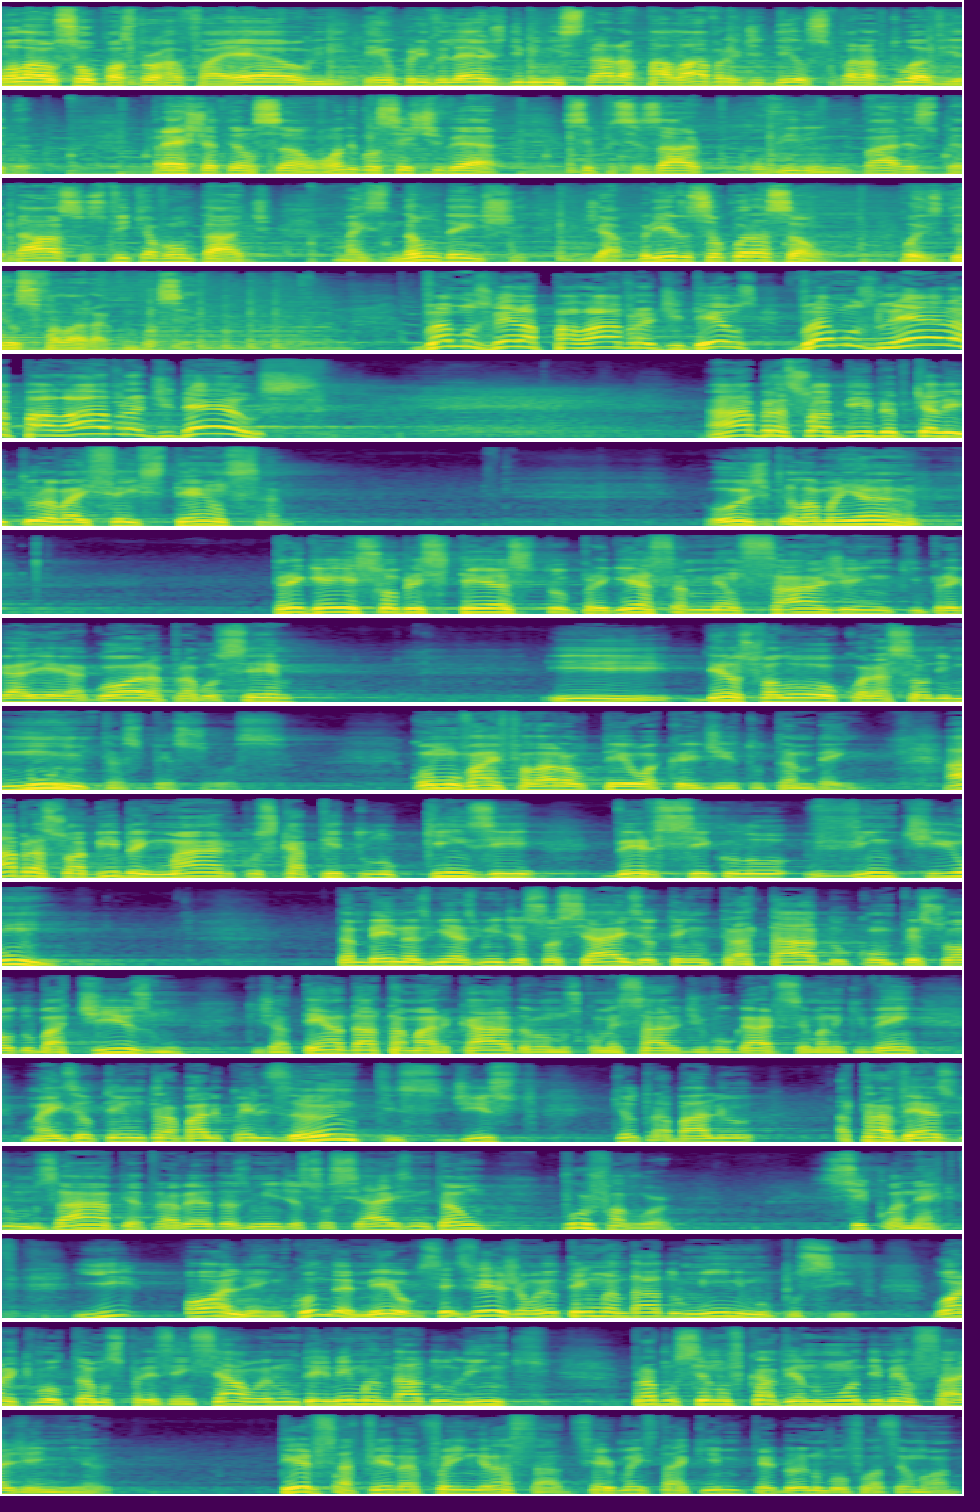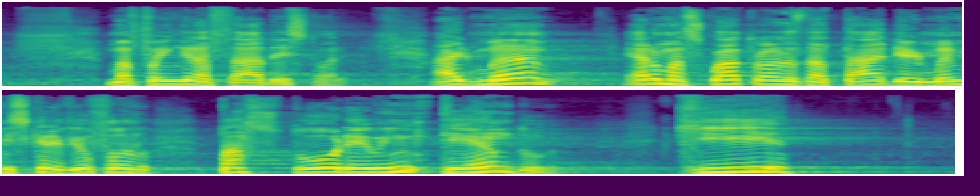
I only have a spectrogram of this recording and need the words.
Olá, eu sou o pastor Rafael e tenho o privilégio de ministrar a palavra de Deus para a tua vida. Preste atenção, onde você estiver, se precisar ouvir em vários pedaços, fique à vontade, mas não deixe de abrir o seu coração, pois Deus falará com você. Vamos ver a palavra de Deus, vamos ler a palavra de Deus. Abra sua Bíblia, porque a leitura vai ser extensa. Hoje pela manhã, Preguei sobre esse texto, preguei essa mensagem que pregarei agora para você, e Deus falou ao coração de muitas pessoas. Como vai falar ao teu, acredito também. Abra sua Bíblia em Marcos capítulo 15, versículo 21. Também nas minhas mídias sociais eu tenho tratado com o pessoal do batismo que já tem a data marcada, vamos começar a divulgar semana que vem, mas eu tenho um trabalho com eles antes disto, que eu trabalho através do Zap, através das mídias sociais, então, por favor, se conecte. E olhem, quando é meu, vocês vejam, eu tenho mandado o mínimo possível. Agora que voltamos presencial, eu não tenho nem mandado o link, para você não ficar vendo um monte de mensagem minha. Terça-feira foi engraçado. Se a irmã está aqui, me perdoe, não vou falar seu nome. Mas foi engraçada a história. A irmã, era umas quatro horas da tarde, a irmã me escreveu falando: Pastor, eu entendo que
